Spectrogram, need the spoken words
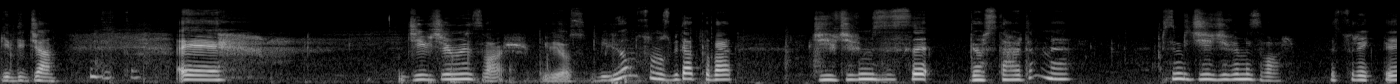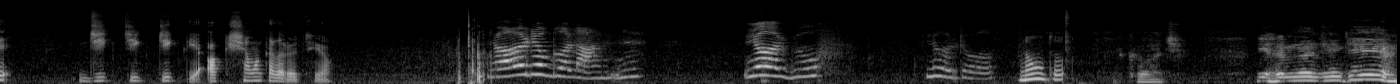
Gideceğim. Ee, civcivimiz var biliyorsun. Biliyor musunuz? Bir dakika ben civcivimizi size gösterdim mi? Bizim bir civcivimiz var. Ve sürekli cik cik cik diye akşama kadar ötüyor. Ne oldu bu anne? Ne oldu? Ne oldu? Ne oldu? Kıvanç. Yerimden çekil.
